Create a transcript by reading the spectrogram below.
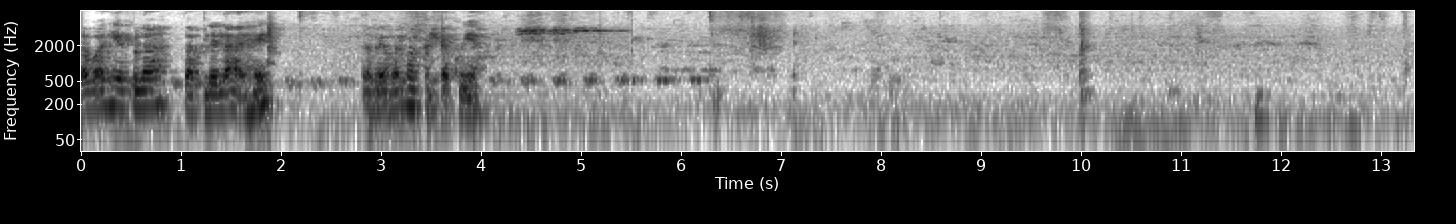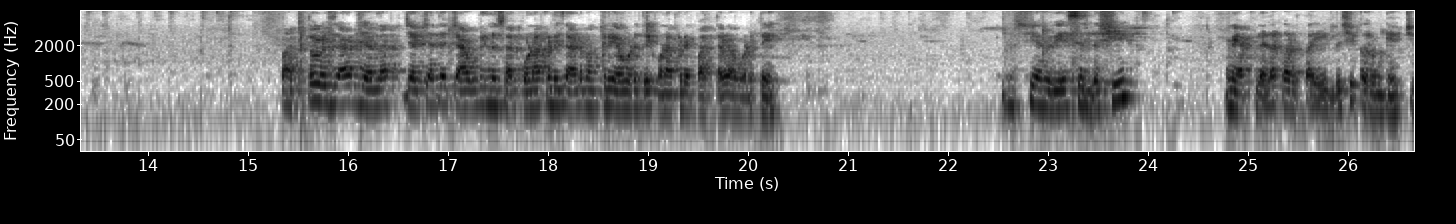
तवाही आपला तापलेला आहे. तव्यावर भाकरी टाकूया. पातळ जाड ज्याला ज्याच्या त्याच्या आवडीनुसार कोणाकडे जाड भाकरी आवडते कोणाकडे पातळ आवडते. जशी हवी असेल तशी. आणि आपल्याला करता येईल तशी करून घ्यायची.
